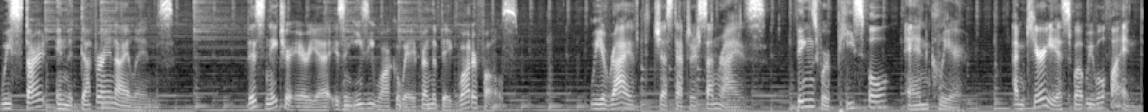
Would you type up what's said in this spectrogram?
We start in the Dufferin Islands. This nature area is an easy walk away from the big waterfalls. We arrived just after sunrise. Things were peaceful and clear. I'm curious what we will find.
